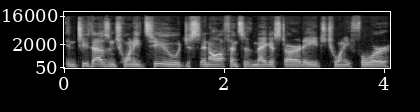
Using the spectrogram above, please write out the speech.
in 2022 just an offensive megastar at age 24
